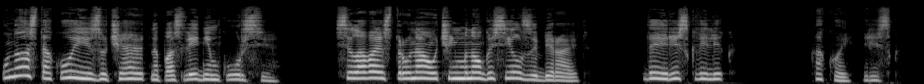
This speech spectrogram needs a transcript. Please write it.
У нас такое изучают на последнем курсе. Силовая струна очень много сил забирает. Да и риск велик». «Какой риск?»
